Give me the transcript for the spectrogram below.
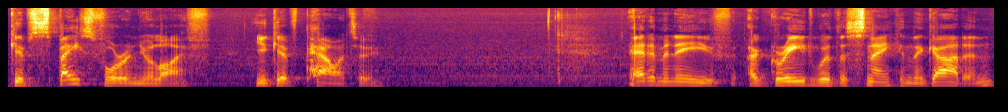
give space for in your life, you give power to. Adam and Eve agreed with the snake in the garden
